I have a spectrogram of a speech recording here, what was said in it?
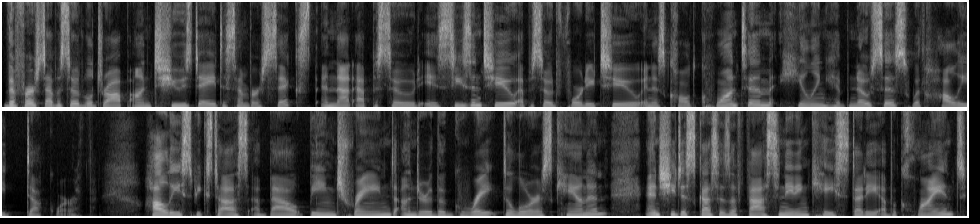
The first episode will drop on Tuesday, December 6th, and that episode is season two, episode 42, and is called Quantum Healing Hypnosis with Holly Duckworth. Holly speaks to us about being trained under the great Dolores Cannon, and she discusses a fascinating case study of a client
